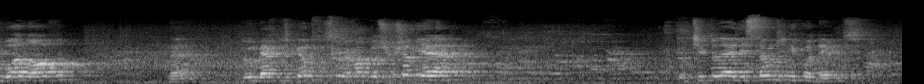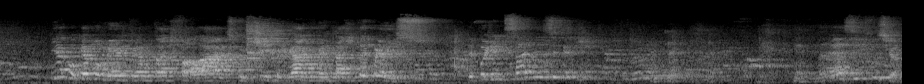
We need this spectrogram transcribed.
Boa Nova, né? do Humberto de Campos, psicografado pelo Chico Xavier. O título é Lição de Nicodemos. E a qualquer momento tiver vontade de falar, discutir, brigar, argumentar, a gente está para isso. Depois a gente sai e se beija. É assim que funciona.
